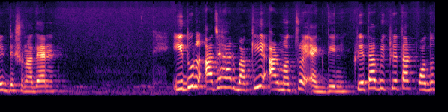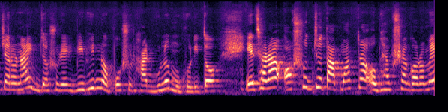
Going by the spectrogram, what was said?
নির্দেশনা দেন। ঈদুল আজহার বাকি আর মাত্র একদিন। ক্রেতা বিক্রেতার পদচারণায় যশোরের বিভিন্ন পশুর হাটগুলো মুখরিত। এছাড়া অসহ্য তাপমাত্রা ও ব্যবসা গরমে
